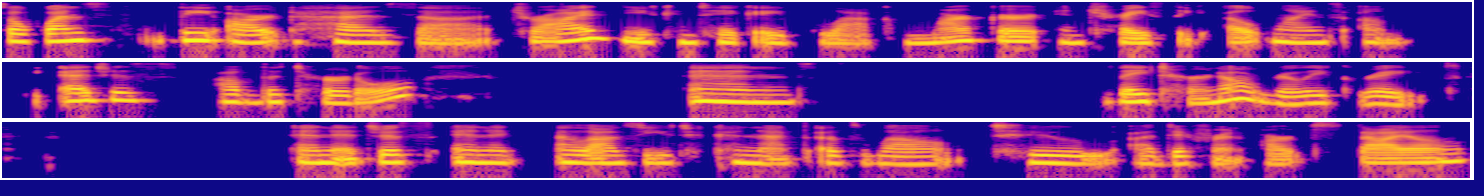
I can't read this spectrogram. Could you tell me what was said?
So once the art has uh, dried, you can take a black marker and trace the outlines of the edges of the turtle and they turn out really great. And it just, and it allows you to connect as well to a different art style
